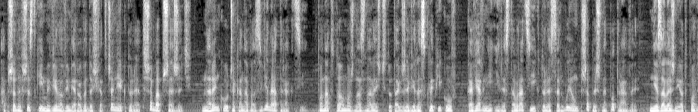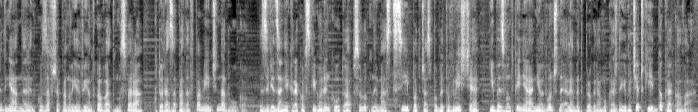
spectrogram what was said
a przede wszystkim wielowymiarowe doświadczenie, które trzeba przeżyć. Na rynku czeka na Was wiele atrakcji. Ponadto można znaleźć tu także wiele sklepików, kawiarni i restauracji, które serwują przepyszne potrawy. Niezależnie od pory dnia na rynku zawsze panuje wyjątkowa atmosfera, która zapada w pamięć na długo. Zwiedzanie krakowskiego rynku to absolutny must see podczas pobytu w mieście i bez wątpienia nieodłączny element programu każdej wycieczki do Krakowa.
